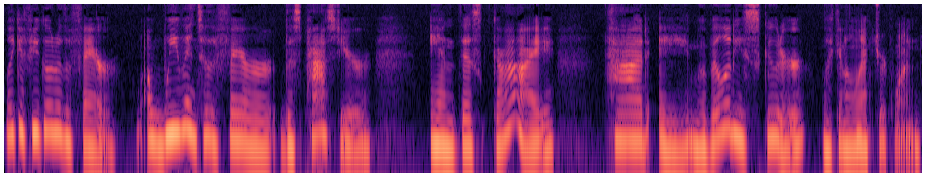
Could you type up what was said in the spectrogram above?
like if you go to the fair, uh, we went to the fair this past year, and this guy had a mobility scooter, like an electric one,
